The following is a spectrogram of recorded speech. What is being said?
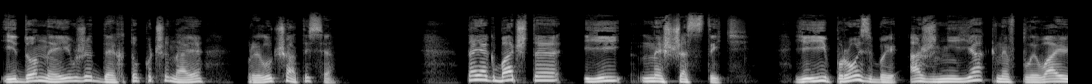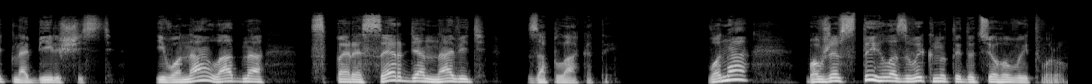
і до неї вже дехто починає прилучатися. Та, як бачите, їй не щастить, її просьби аж ніяк не впливають на більшість, і вона ладна з пересердя навіть заплакати. Вона бо вже встигла звикнути до цього витвору.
